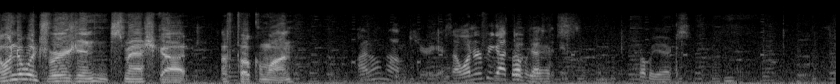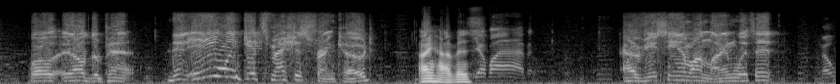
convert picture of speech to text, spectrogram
I wonder which version Smash got of Pokemon. I don't know, I'm curious. I wonder if we got Dual Probably Destinies. X. Probably X. Well, it all depends. Did anyone get Smash's friend code? I have his. Yeah, why I have it. Have you seen him online with it? Nope.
